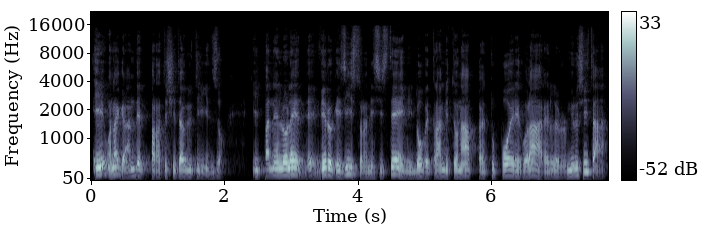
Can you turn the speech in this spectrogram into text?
e una grande praticità di utilizzo. Il pannello LED è vero che esistono dei sistemi dove tramite un'app tu puoi regolare la luminosità,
